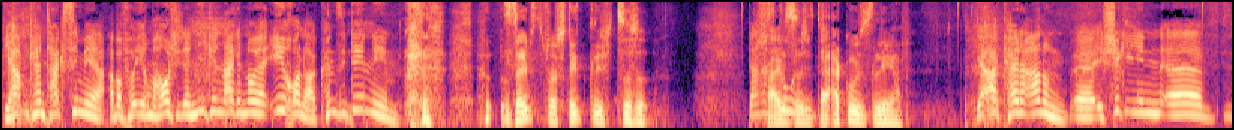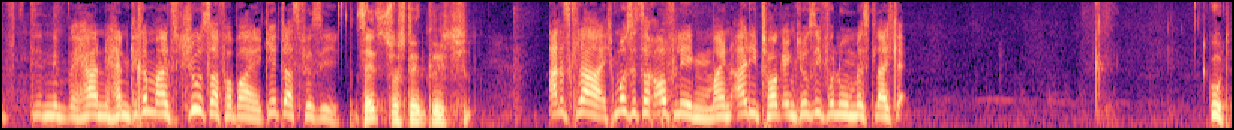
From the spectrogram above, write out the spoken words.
Wir haben kein Taxi mehr, aber vor Ihrem Haus steht ein niegelnagelneuer E-Roller. Können Sie den nehmen? Selbstverständlich. Das ist Scheiße, gut. der Akku ist leer. Ja, keine Ahnung. Äh, ich schicke Ihnen äh, den Herrn, Herrn Grimm als Juicer vorbei. Geht das für Sie? Selbstverständlich. Alles klar, ich muss jetzt auch auflegen. Mein Aldi-Talk Inklusivvolumen ist gleich. le- Gut.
